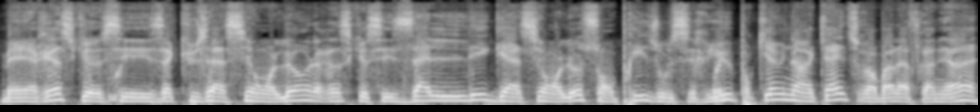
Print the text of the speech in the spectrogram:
mais reste que ces accusations-là, reste que ces allégations-là sont prises au sérieux. Pour qu'il y ait une enquête sur Robert Lafrenière,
